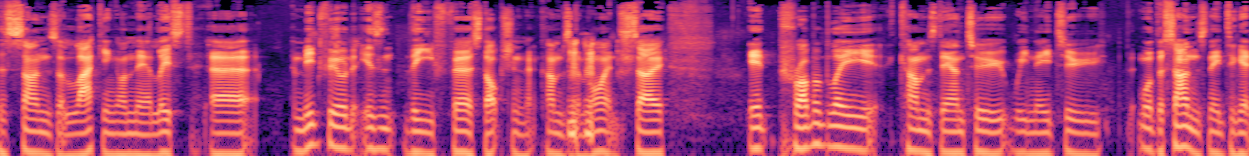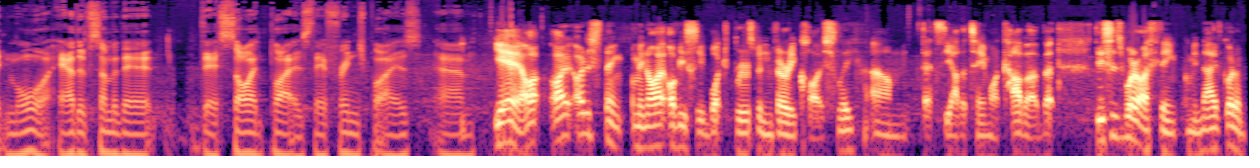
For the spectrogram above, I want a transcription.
the Suns are lacking on their list, uh, a midfield isn't the first option that comes to mm-hmm. mind. So it probably comes down to we need to, well, the Suns need to get more out of some of their their side players, their fringe players. Um, yeah, I, I just think, I mean, I obviously watch Brisbane very closely. Um, that's the other team I cover. But this is where I think, I mean, they've got a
